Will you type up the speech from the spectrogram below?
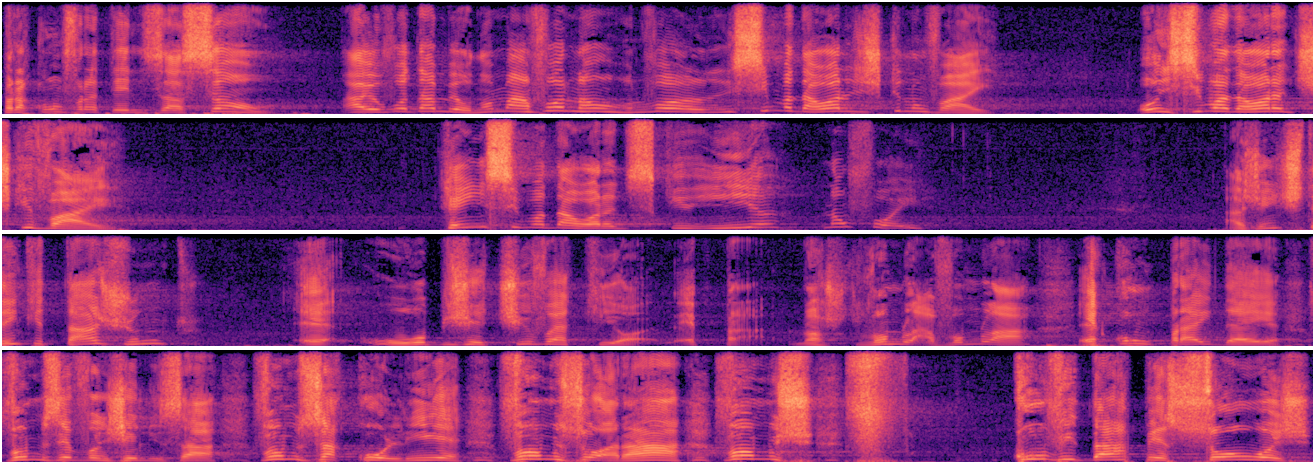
a confraternização? Ah, eu vou dar meu nome, mas vou não, não vou, em cima da hora diz que não vai. Ou em cima da hora diz que vai. Quem em cima da hora disse que ia, não foi. A gente tem que estar tá junto. É, o objetivo é aqui, ó, é pra, nós vamos lá, vamos lá, é comprar ideia, vamos evangelizar, vamos acolher, vamos orar, vamos convidar pessoas,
